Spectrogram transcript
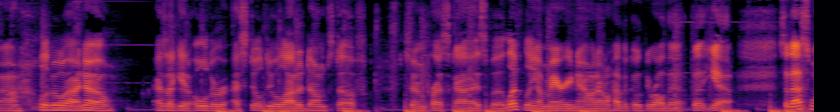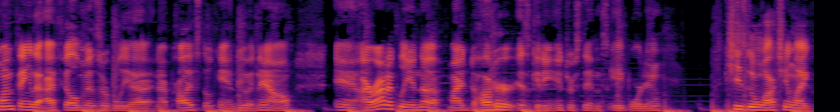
Uh, little I know, as I get older, I still do a lot of dumb stuff to impress guys. But luckily, I'm married now and I don't have to go through all that. But yeah, so that's one thing that I failed miserably at, and I probably still can't do it now. And ironically enough, my daughter is getting interested in skateboarding. She's been watching like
